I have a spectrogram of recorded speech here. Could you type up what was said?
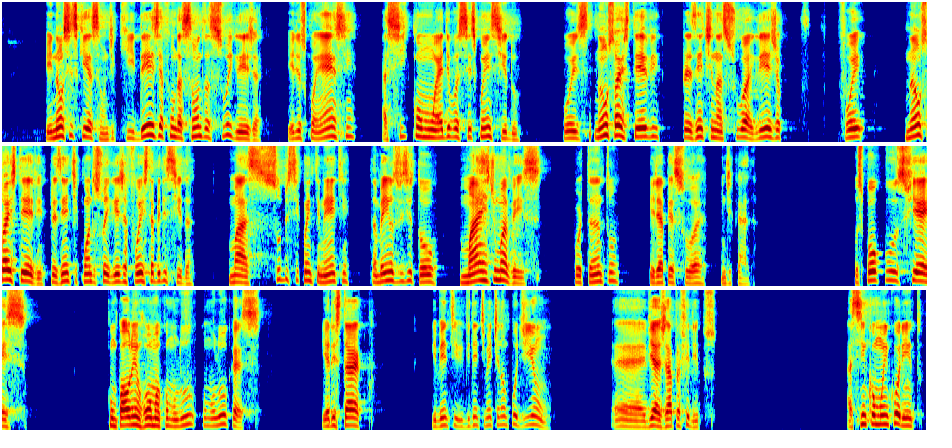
E não se esqueçam de que desde a fundação da sua igreja, ele os conhece, assim como é de vocês conhecido, pois não só esteve presente na sua igreja, foi não só esteve presente quando sua igreja foi estabelecida, mas subsequentemente também os visitou mais de uma vez. Portanto, ele é a pessoa indicada. Os poucos fiéis com Paulo em Roma, como, Lu, como Lucas e Aristarco, evidentemente não podiam é, viajar para Filipos assim como em Corinto,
